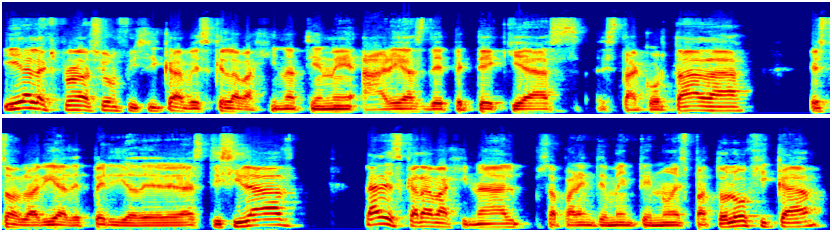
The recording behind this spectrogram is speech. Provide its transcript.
Y a la exploración física ves que la vagina tiene áreas de petequias, está cortada, esto hablaría de pérdida de elasticidad. La descara vaginal, pues aparentemente no es patológica.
